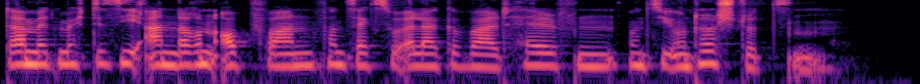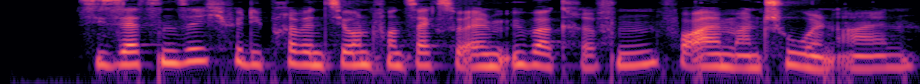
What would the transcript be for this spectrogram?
Damit möchte sie anderen Opfern von sexueller Gewalt helfen und sie unterstützen. Sie setzen sich für die Prävention von sexuellen Übergriffen, vor allem an Schulen, ein.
